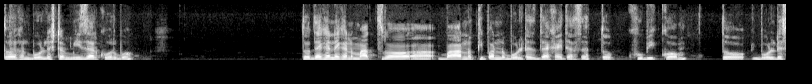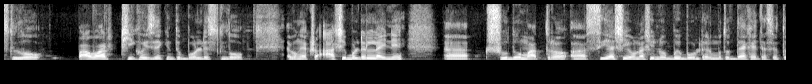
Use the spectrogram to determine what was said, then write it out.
তো এখন ভোল্টেজটা মিজার করব। তো দেখেন এখানে মাত্র বাহান্ন, তিপান্ন ভোল্টেজ দেখাইতেছে, তো খুবই কম। তো ভোল্টেজ লো পাওয়ার ঠিক হয়েছে কিন্তু ভোল্টেজ লো এবং একশো আশি ভোল্টের লাইনে শুধুমাত্র ছিয়াশি উনাশি নব্বই বোল্টের মতো দেখাইতেছে। তো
